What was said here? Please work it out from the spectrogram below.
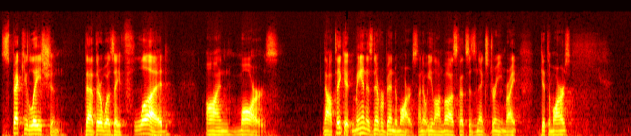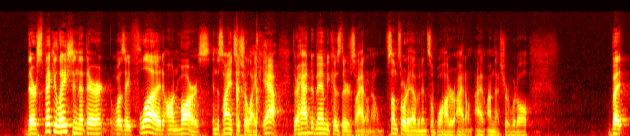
speculation that there was a flood on Mars. Now, take it, man has never been to Mars. I know Elon Musk, that's his next dream, right? Get to Mars. There's speculation that there was a flood on Mars, and the scientists are like, yeah, there had to have been because there's, I don't know, some sort of evidence of water. I don't, I, I'm not sure what all. But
